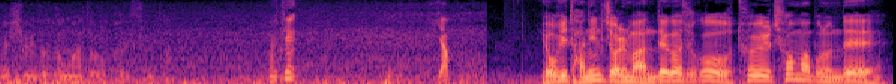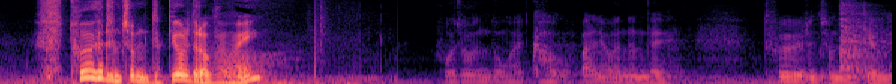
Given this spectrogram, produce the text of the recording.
열심히 노동하도록 하겠습니다. 화이팅! 얍! 여기 다닌 지 얼마 안 돼가지고 토요일 처음 와보는데 토요일은 좀 늦게 오더라고요. 잉? 보조 운동할까 하고 빨리 왔는데 토요일은 좀 늦게 오네.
